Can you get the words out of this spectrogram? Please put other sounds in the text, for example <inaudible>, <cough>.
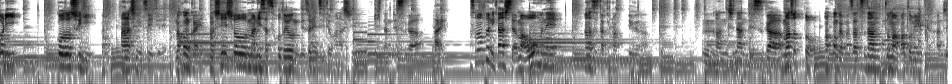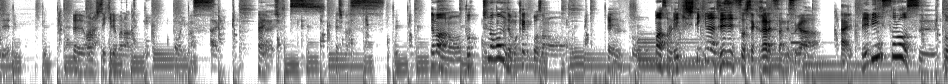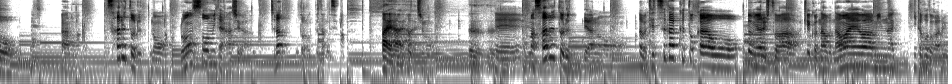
通り構造主義の話について、まあ、今回この新書をまあ2冊ほど読んでそれについてお話しできたんですが、はい。その分に関してはまあおおむね話せたかなっていうふううん。な感じなんですが、まあ、ちょっと、まあ、今回まあ雑談とまあまとめみたいな感じで、えーお話しできればなというふうに思います。はい。はい。お願いします。お願いします。でまああのどっちの本でも結構そのえーとまあその歴史的な事実として書かれてたんですがはい。レヴィ・ストロースとサルトルの論争みたいな話がちらっと載ってたんですよ。はいはいはい。どっちも。うんうん。で、まあ、サルトルってあの多分哲学とかを興味ある人は結構名前はみんな聞いたことがある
